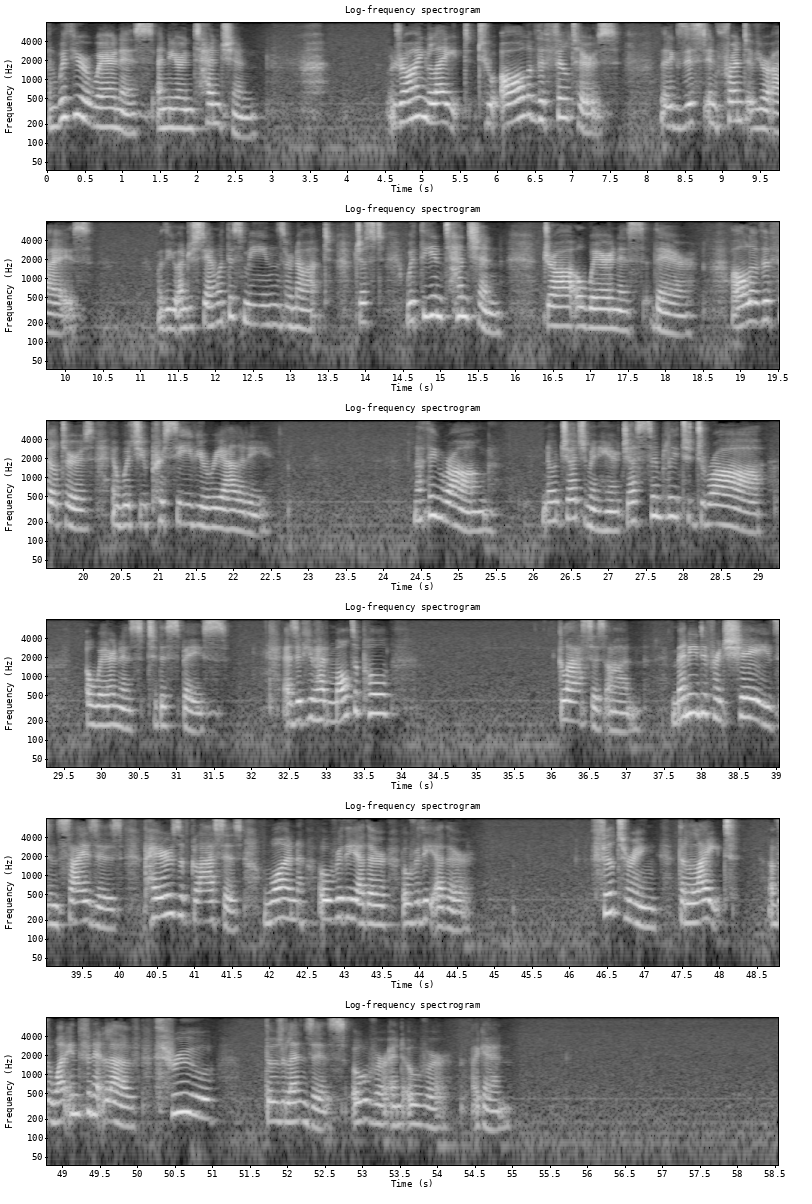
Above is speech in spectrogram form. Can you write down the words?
And with your awareness and your intention, drawing light to all of the filters that exist in front of your eyes. Whether you understand what this means or not, just with the intention, draw awareness there. All of the filters in which you perceive your reality. Nothing wrong, no judgment here, just simply to draw awareness to this space. As if you had multiple glasses on, many different shades and sizes, pairs of glasses, one over the other, over the other, filtering the light of the one infinite love through those lenses over and over again.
